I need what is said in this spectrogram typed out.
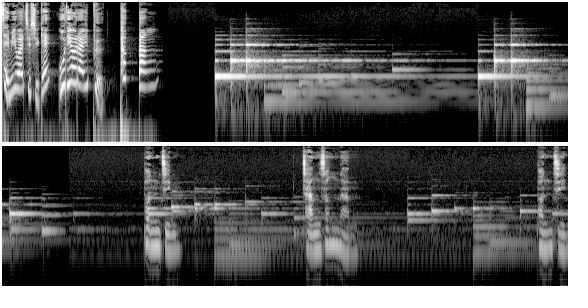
재미와 지식의 오디오 라이프 팝빵! 번짐 장성남. 번짐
